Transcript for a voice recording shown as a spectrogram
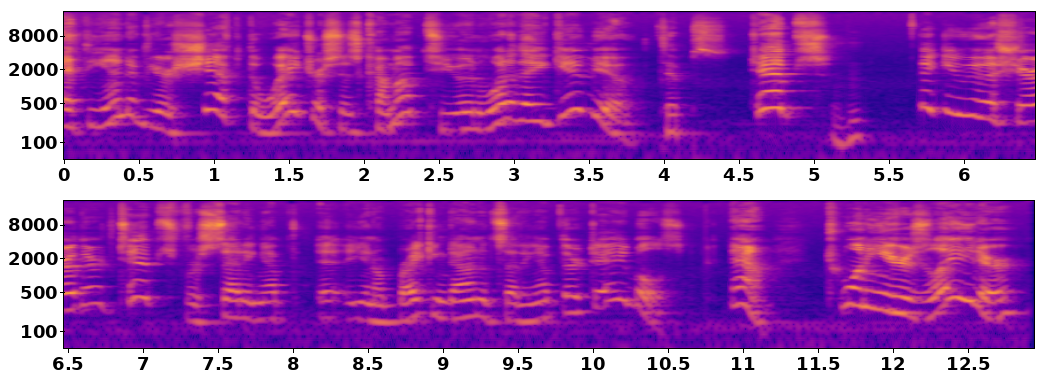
at the end of your shift, the waitresses come up to you and what do they give you? Tips. Tips. Mhm. They give you a share of their tips for setting up, uh, you know, breaking down and setting up their tables. Now, 20 years later,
